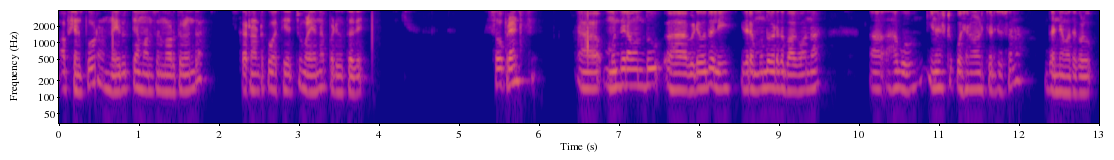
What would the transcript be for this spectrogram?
ಆಪ್ಷನ್ ಫೋರ್ ನೈಋತ್ಯ ಮಾನ್ಸೂನ್ ಮಾರುತಗಳಿಂದ ಕರ್ನಾಟಕವು ಅತಿ ಹೆಚ್ಚು ಮಳೆಯನ್ನು ಪಡೆಯುತ್ತದೆ. ಸೊ ಫ್ರೆಂಡ್ಸ್ ಮುಂದಿನ ಒಂದು ವಿಡಿಯೋದಲ್ಲಿ ಇದರ ಮುಂದುವರೆದ ಭಾಗವನ್ನು ಹಾಗೂ ಇನ್ನಷ್ಟು ಕ್ವಶನ್ಗಳನ್ನು ಚರ್ಚಿಸೋಣ. ಧನ್ಯವಾದಗಳು.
